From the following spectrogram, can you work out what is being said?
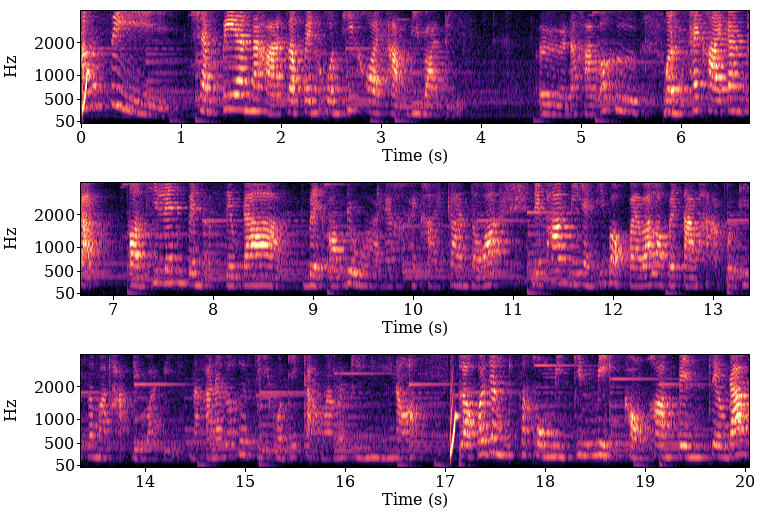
ทั้ง 4 แชมเปี้ยนนะคะ จะเป็นคนที่คอยขับดีวาบิส เออนะคะ ก็คือเหมือนคล้ายๆกันกับตอนที่เล่นเป็นแบบเซลดาเบดออฟเดอะไวนะคะคล้ายๆกัน แต่ว่าในภาคนี้อย่างที่บอกไปว่าเราไปตามหาคนที่จะมาขับดีวาบิสนะคะ นั่นก็คือ 4 คนที่กล่าวมาเมื่อกี้นี้เนาะเราก็ยังจะคงมีกิมมิคของความเป็นเซลดาเบ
